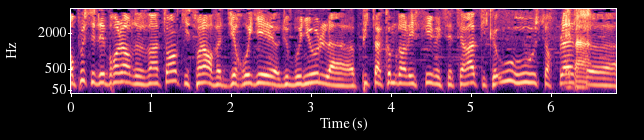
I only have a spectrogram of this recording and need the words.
en plus, c'est des branleurs de 20 ans qui sont là, on va te dire rouiller euh, du bougnoul, là, putain, comme dans les films, etc. Puis que ouh, ouh sur place, Eh ben, euh,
